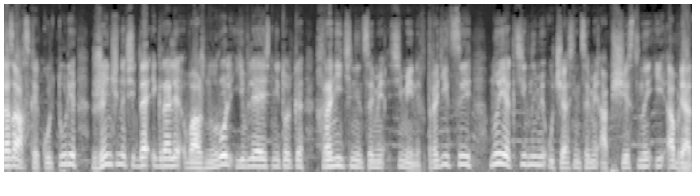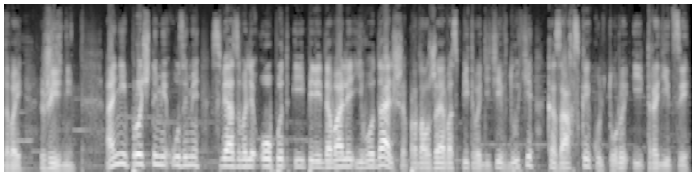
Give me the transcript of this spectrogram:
В казахской культуре женщины всегда играли важную роль, являясь не только хранительницами семейных традиций, но и активными участницами общественной и обрядовой жизни. Они прочными узами связывали опыт и передавали его дальше, продолжая воспитывать детей в духе казахской культуры и традиций.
